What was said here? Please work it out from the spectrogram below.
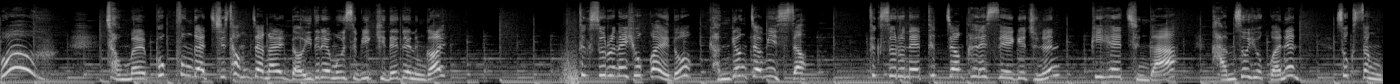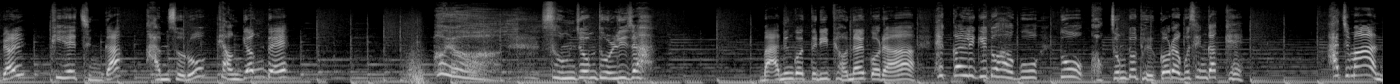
와우! 정말 폭풍같이 성장할 너희들의 모습이 기대되는 걸. 특수룬의 효과에도 변경점이 있어. 특수룬의 특정 클래스에게 주는 피해 증가, 감소 효과는 속성별 피해 증가, 감소로 변경돼. 허휴, 숨 좀 돌리자. 많은 것들이 변할 거라 헷갈리기도 하고 또 걱정도 될 거라고 생각해. 하지만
